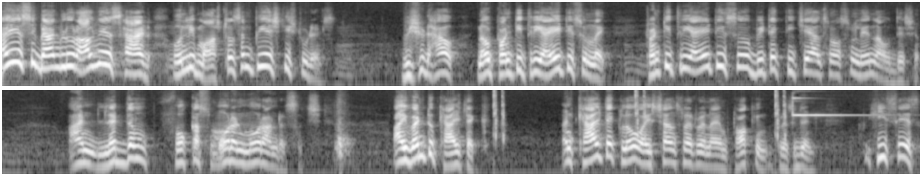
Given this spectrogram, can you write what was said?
yeah. IISc Bangalore always had only masters and PhD students. We should have now 23 IITs ఉన్నాయి hmm. 23 IITs BTech టీచే also అవసరం లేదు నా and let them focus more and more on research. I went to Caltech and Caltech low vice chancellor when I am talking president, he says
